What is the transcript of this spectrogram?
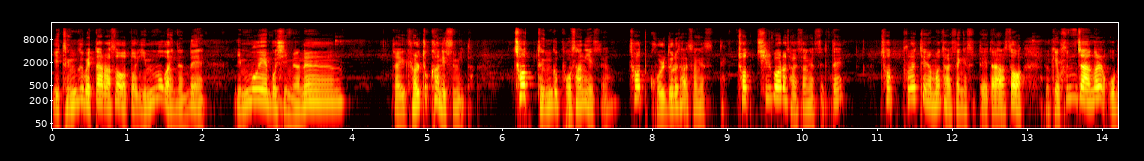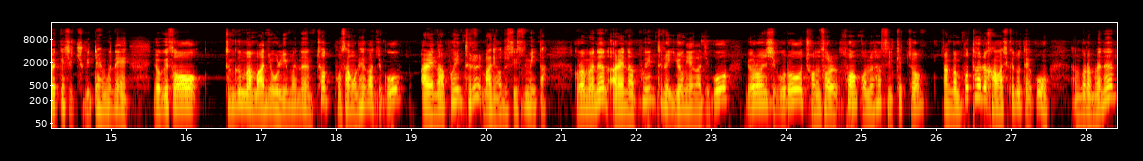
이 등급에 따라서 또 임무가 있는데 임무에 보시면은 자, 이 결투칸이 있습니다. 첫 등급 보상이 있어요. 첫 골드를 달성했을 때, 첫 실버를 달성했을 때, 첫 플래티넘을 달성했을 때에 따라서 이렇게 훈장을 500개씩 주기 때문에 여기서 등급만 많이 올리면은 첫 보상으로 해가지고 아레나 포인트를 많이 얻을 수 있습니다. 그러면은 아레나 포인트를 이용해가지고 이런 식으로 전설 소환권을 살 수 있겠죠. 안 그러면 포탈을 강화시켜도 되고 안 그러면은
